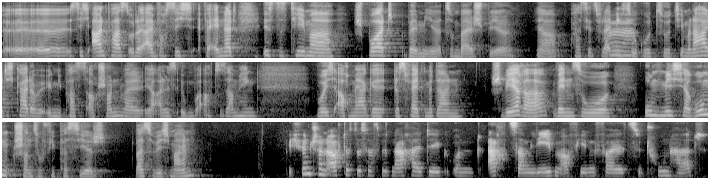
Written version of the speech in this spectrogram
äh, sich anpasst oder einfach sich verändert, ist das Thema Sport bei mir zum Beispiel. Ja, passt jetzt vielleicht mhm. nicht so gut zum Thema Nachhaltigkeit, aber irgendwie passt es auch schon, weil ja alles irgendwo auch zusammenhängt. Wo ich auch merke, das fällt mir dann schwerer, wenn so um mich herum schon so viel passiert. Weißt du, wie ich meine? Ich finde schon auch, dass das was mit nachhaltig und achtsam Leben auf jeden Fall zu tun hat.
